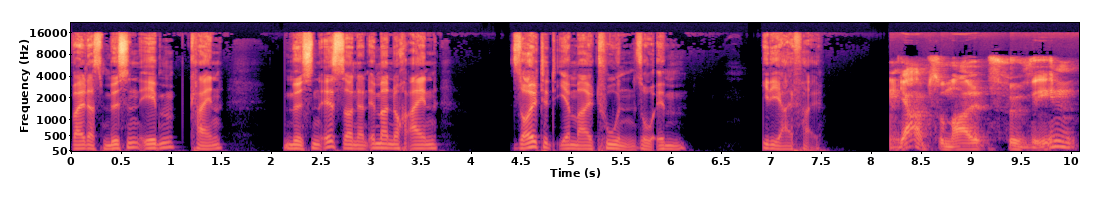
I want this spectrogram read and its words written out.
weil das Müssen eben kein Müssen ist, sondern immer noch ein solltet ihr mal tun, so im Idealfall. Ja, zumal für wen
